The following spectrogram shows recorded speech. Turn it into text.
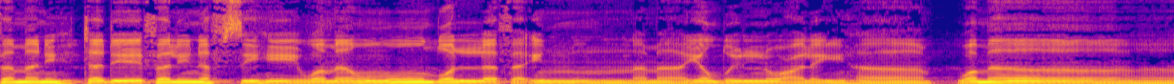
فمن اهتدي فلنفسه ومن ضل فإنما يضل عليها. وما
